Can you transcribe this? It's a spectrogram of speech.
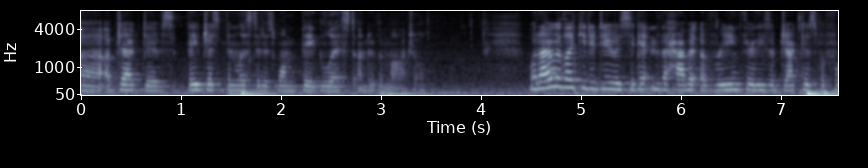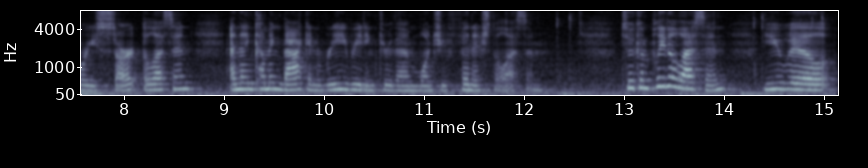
Uh, objectives, they've just been listed as one big list under the module. What I would like you to do is to get into the habit of reading through these objectives before you start the lesson, and then coming back and rereading through them once you finish the lesson. To complete a lesson, you will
